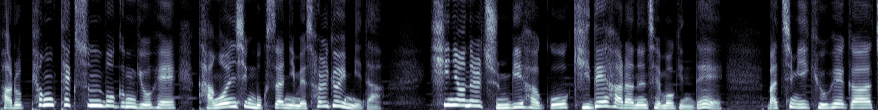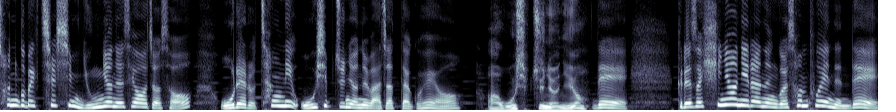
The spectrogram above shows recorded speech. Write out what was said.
바로 평택 순복음교회 강원식 목사님의 설교입니다. 희년을 준비하고 기대하라는 제목인데 마침 이 교회가 1976년에 세워져서 올해로 창립 50주년을 맞았다고 해요. 아, 50주년이요? 네. 그래서 희년이라는 걸 선포했는데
